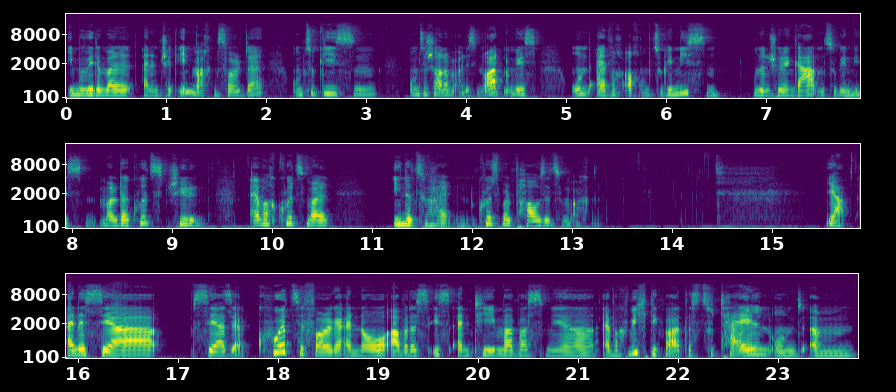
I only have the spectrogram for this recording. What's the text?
immer wieder mal einen Check-in machen sollte, um zu gießen, um zu schauen, ob alles in Ordnung ist und einfach auch um zu genießen, um den schönen Garten zu genießen, mal da kurz chillen, einfach kurz mal innezuhalten, kurz mal Pause zu machen. Ja, eine sehr, sehr, sehr kurze Folge, I know, aber das ist ein Thema, was mir einfach wichtig war, das zu teilen und ähm,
